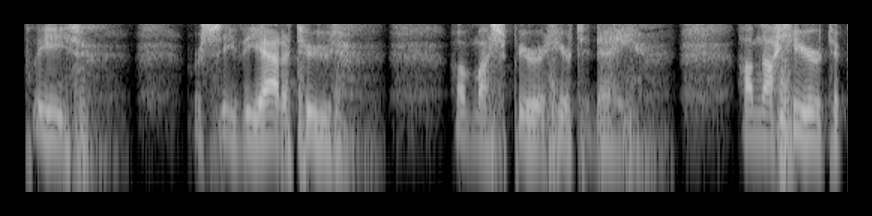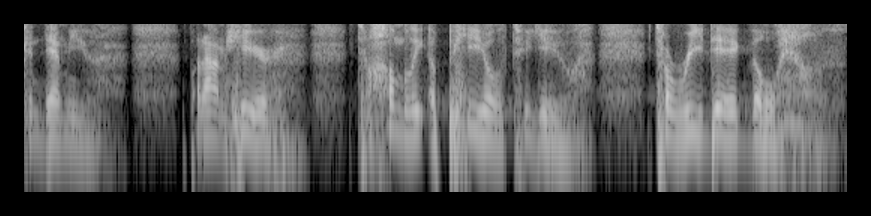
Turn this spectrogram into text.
please receive the attitude of my spirit here today. I'm not here to condemn you, but I'm here to humbly appeal to you to redig the wells.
